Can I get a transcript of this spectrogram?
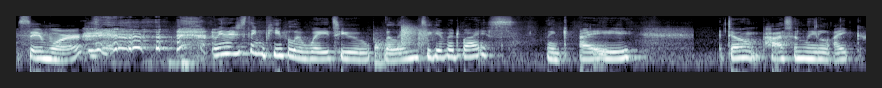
Say more. I mean, I just think people are way too willing to give advice. Like I don't personally like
